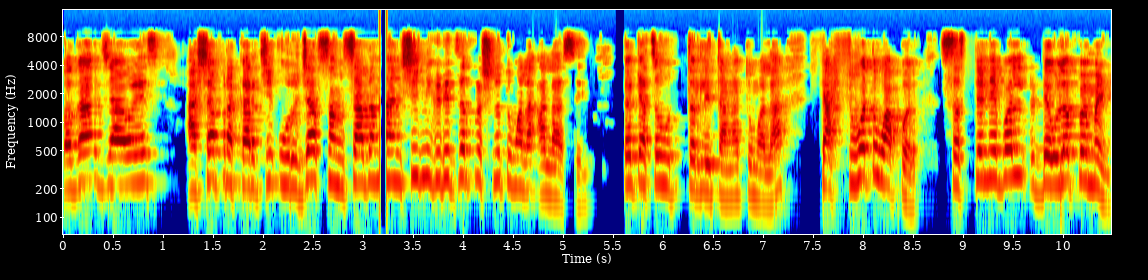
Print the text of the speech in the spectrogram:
बघा ज्यावेळेस अशा प्रकारची ऊर्जा संसाधनांशी निगडीत जर प्रश्न तुम्हाला आला असेल तर त्याचं उत्तर लिहिताना तुम्हाला शाश्वत वापर सस्टेनेबल डेव्हलपमेंट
